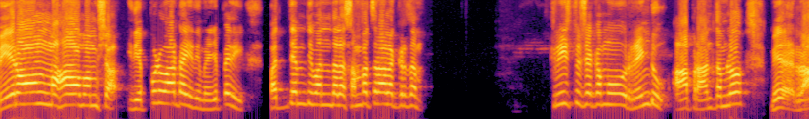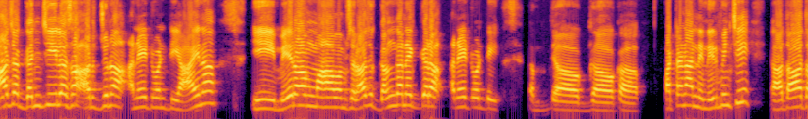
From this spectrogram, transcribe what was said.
మేరాంగ్ మహావంశ ఇది ఎప్పుడు వాట ఇది మేము చెప్పేది పద్దెనిమిది వందల సంవత్సరాల క్రితం. క్రీస్తు శకము రెండు ఆ ప్రాంతంలో రాజ గంజీలస అర్జున అనేటువంటి ఆయన ఈ మేరాంగ్ మహావంశ రాజు గంగనెగ్గర అనేటువంటి ఒక పట్టణాన్ని నిర్మించి ఆ తర్వాత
